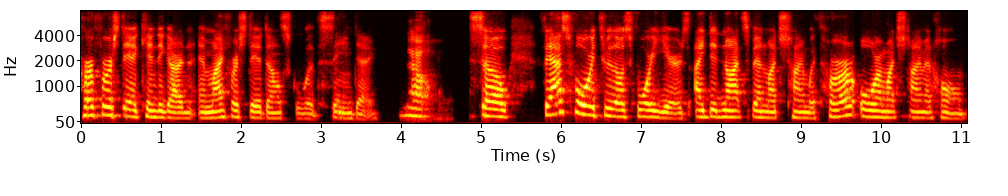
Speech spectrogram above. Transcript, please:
her first day at kindergarten and my first day at dental school were the same day. No. So Fast forward through those four years, I did not spend much time with her or much time at home.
